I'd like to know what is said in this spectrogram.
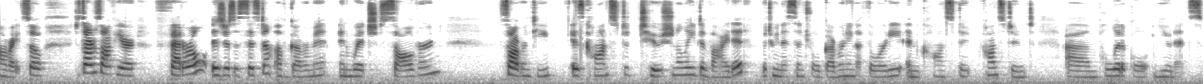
All right, so to start us off here, federal is just a system of government in which sovereign sovereignty is constitutionally divided between a central governing authority and constant, constant um, political units.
